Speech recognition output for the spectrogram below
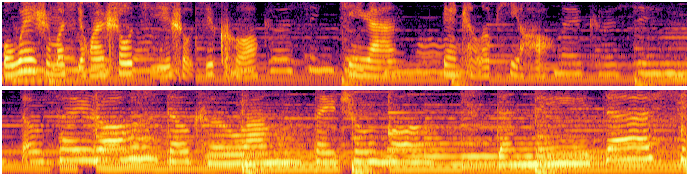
我为什么喜欢收集手机壳，竟然变成了癖好。都脆弱，都渴望被触摸。但你的心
